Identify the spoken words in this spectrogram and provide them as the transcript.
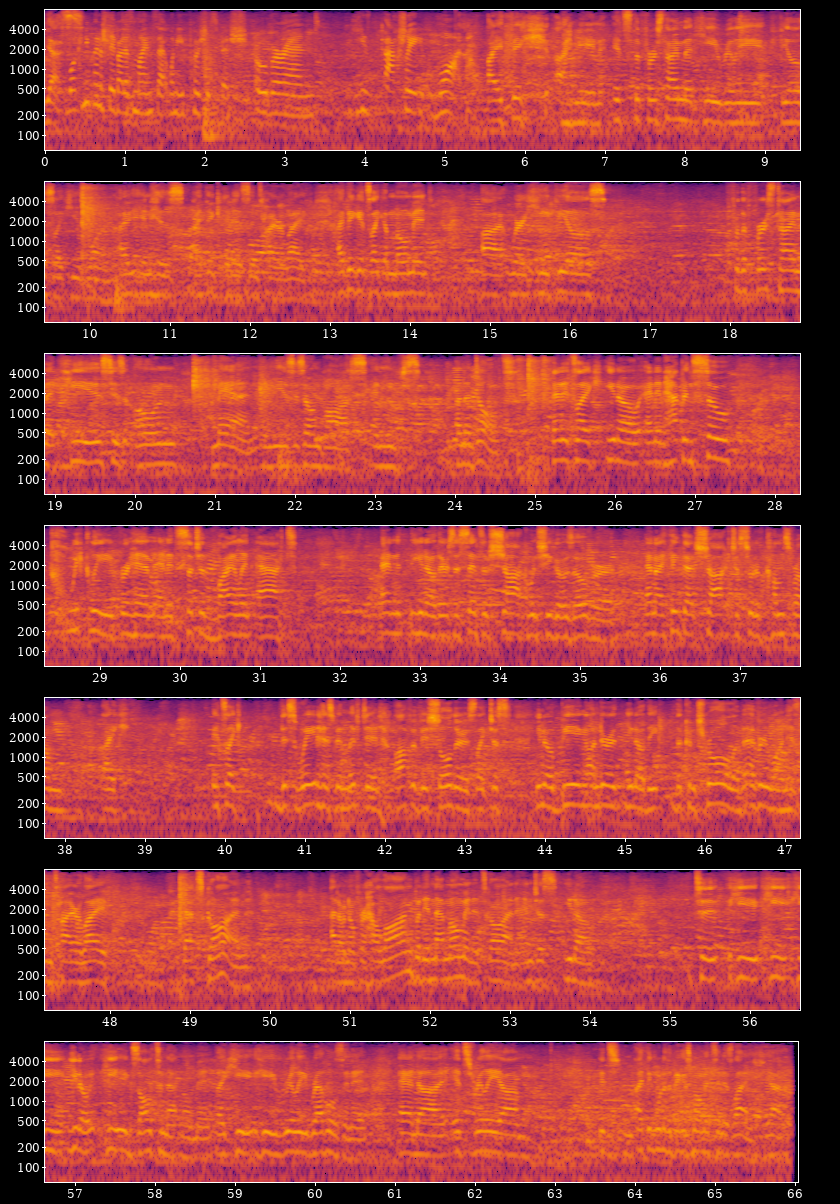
Yes. What can you kind of say about his mindset when he pushes Fish over and he's actually won? I think, I mean, it's the first time that he really feels like he's won I, in his, I think, in his entire life. I think it's like a moment uh, where he feels for the first time that he is his own man and he is his own boss and he's an adult. And it's like, you know, and it happens so quickly for him and it's such a violent act. And you know there's a sense of shock when she goes over. And i think that shock just sort of comes from like it's like this weight has been lifted off of his shoulders like just you know being under you know the the control of everyone his entire life. That's gone. I don't know for how long but in that moment it's gone. And just you know to he he he you know he exalts in that moment. Like he he really revels in it. And uh, it's really um, it's i think one of the biggest moments in his life. Yeah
